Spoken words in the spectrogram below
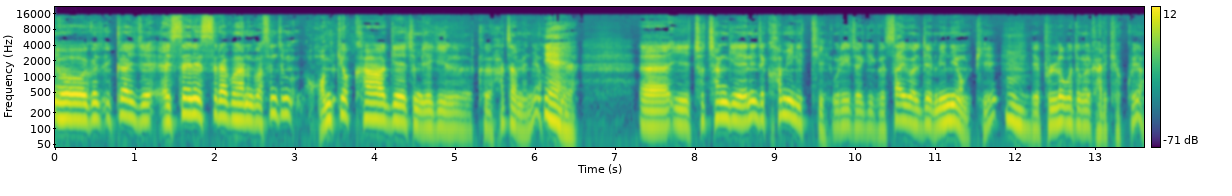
어, 그- 그러니까 이제 SNS라고 하는 것은 좀 엄격하게 좀 얘기를 그 하자면요. 예. 에, 이 초창기에는 이제 커뮤니티, 우리 저기 그 싸이월드의 미니홈피, 음. 예, 블로그 등을 가리켰고요.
